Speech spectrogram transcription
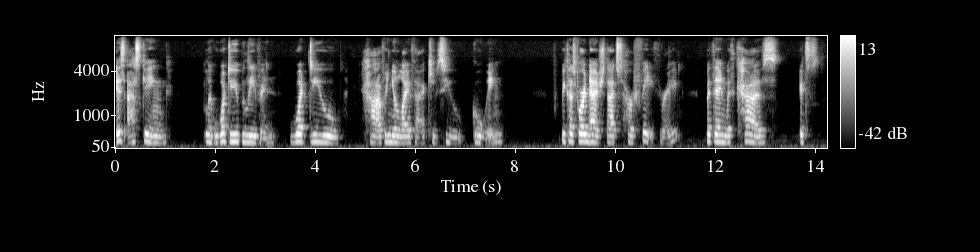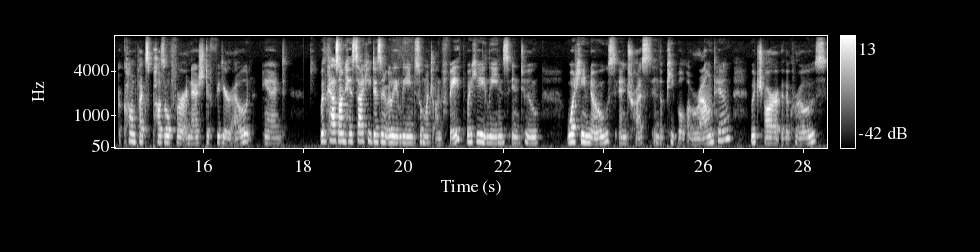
is asking, like, what do you believe in? What do you have in your life that keeps you going because for Inej, that's her faith, right? But then with Kaz, it's a complex puzzle for Inej to figure out. And with Kaz on his side, he doesn't really lean so much on faith, but he leans into what he knows and trusts in the people around him, which are the crows.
